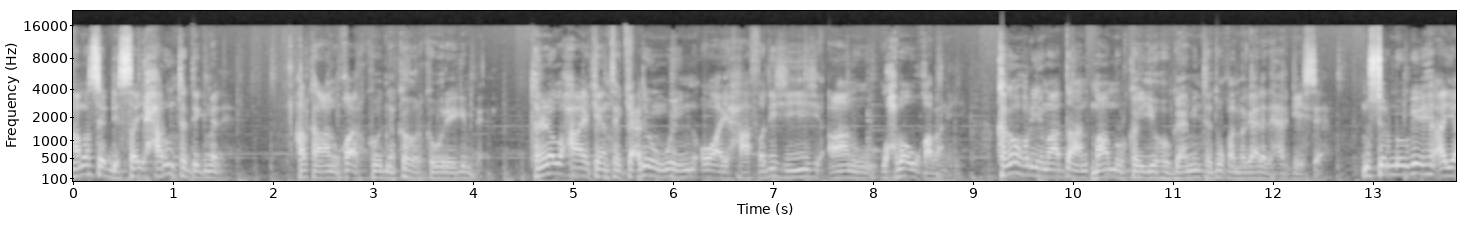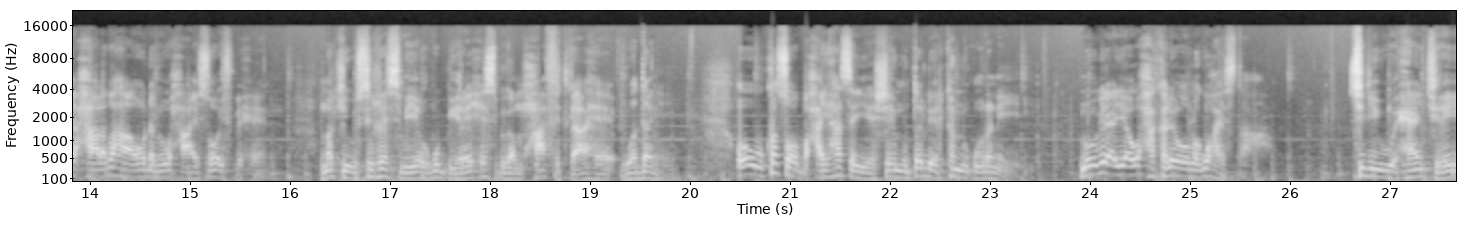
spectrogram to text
ah amase dhisay xarunta degmada. Halka aanu qaarkoodna ka hor ka wareeginba. Tanina waxa ay keentay kacdoon weyn oo ay xaafadihii aanu waxba u qabanin kaga hor yimaadaan maamulka iyo hogaaminta duqa magaalada hargeysa. Muster mooge ayaa xaaladaha oo dhammi waxa ay soo ifbixeen. Markii uu si rasmiya ugu biiray xisbiga muxaafidka ah ee waddani oo uu ka soo baxay hase yeeshee muddo dheer ka muquuranayay. Mooge ayaa waxa kale oo lagu haystaa. Sidii uu ahaan jiray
